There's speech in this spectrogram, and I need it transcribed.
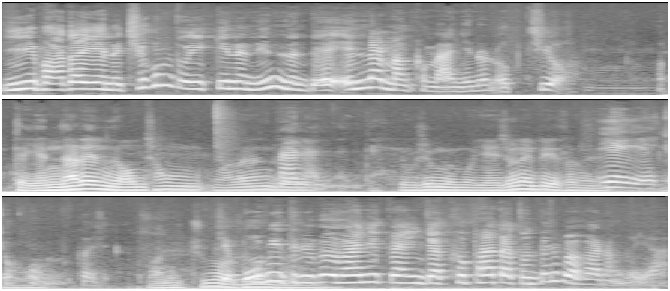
이 바다에는 지금도 있기는 있는데 옛날만큼 많이는 없지요. 그러니까 옛날에는 엄청 많았는데 많았는데. 요즘은 뭐 예전에 비해서는 예예 조금 그 많이 줄어들었네요. 몸이 늙어가니까 이제 그 바다도 늙어가는 거야.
